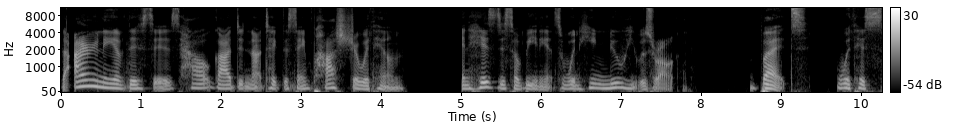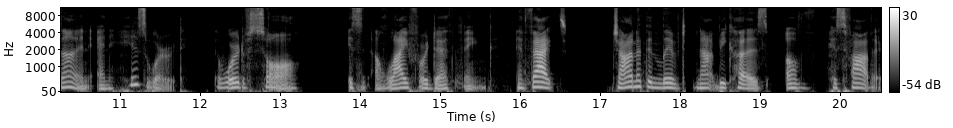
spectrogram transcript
The irony of this is how God did not take the same posture with him in his disobedience when he knew he was wrong. But with his son and his word, the word of Saul is a life or death thing. In fact, Jonathan lived not because of his father,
